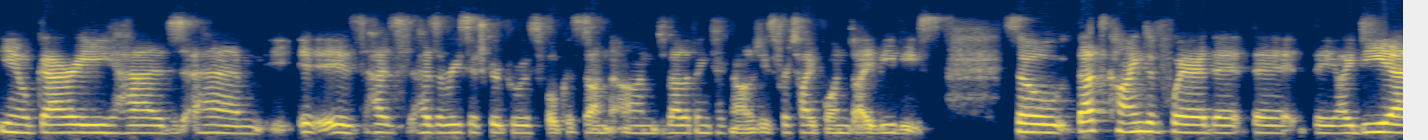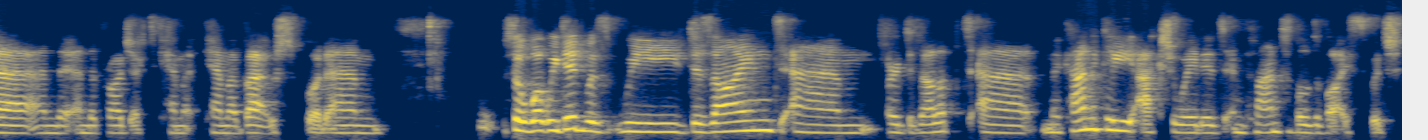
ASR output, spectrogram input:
you know Gary had um, is has has a research group who is focused on on developing technologies for type one diabetes. So that's kind of where the the the idea and the and the project came came about. But um, so what we did was we designed um, or developed a mechanically actuated implantable device, which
